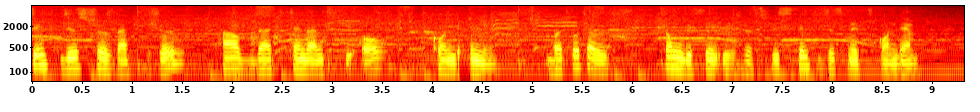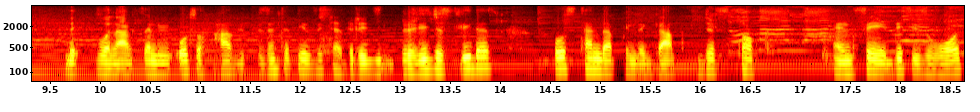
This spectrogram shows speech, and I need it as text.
simply just shows that we should have that tendency of condemning. But what I will strongly say is that we simply just need to condemn the evil acts, and we also have representatives, which are the relig- religious leaders, who stand up in the gap, just talk and say, "This is what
